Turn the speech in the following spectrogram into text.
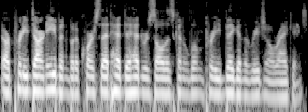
are pretty darn even. But of course, that head-to-head result is going to loom pretty big in the regional rankings.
